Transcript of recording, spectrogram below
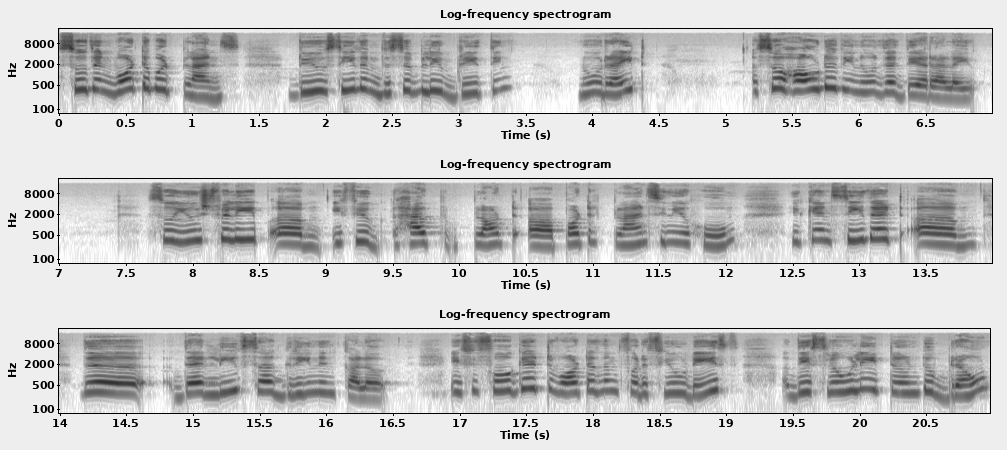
So then what about plants? Do you see them visibly breathing? No right? So how do we know that they are alive? So usually um, if you have plot, uh, potted plants in your home, you can see that um, the their leaves are green in color. If you forget to water them for a few days, they slowly turn to brown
